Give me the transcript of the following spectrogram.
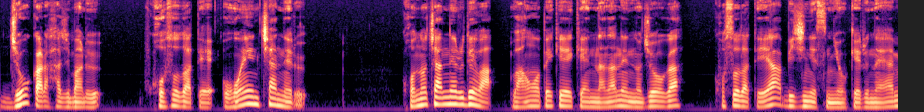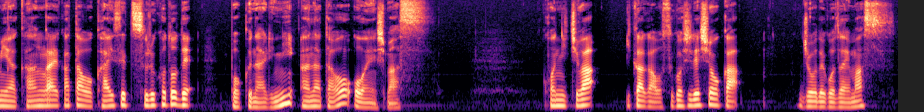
ジョーから始まる子育て応援チャンネル。このチャンネルではワンオペ経験7年のジョーが子育てやビジネスにおける悩みや考え方を解説することで僕なりにあなたを応援します。こんにちは。いかがお過ごしでしょうか？ジョーでございます。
